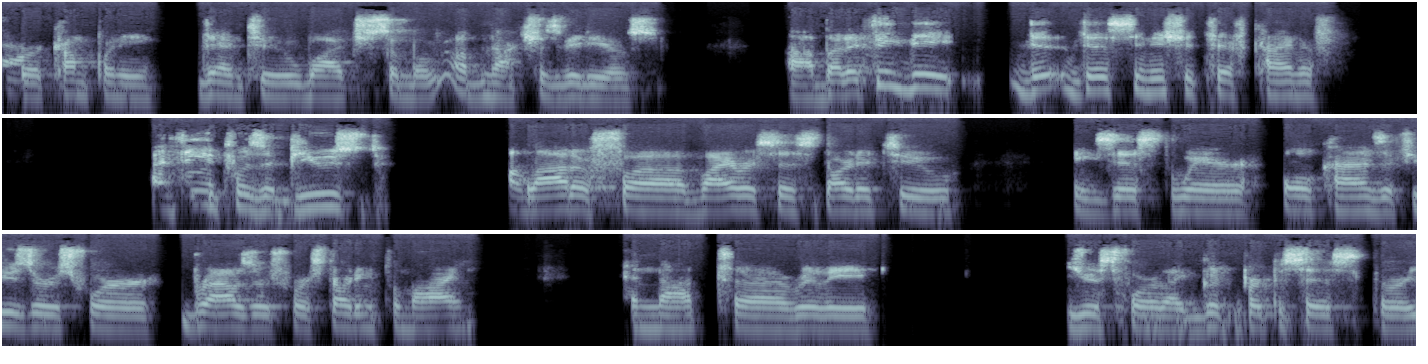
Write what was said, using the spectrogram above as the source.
for a company than to watch some obnoxious videos uh, but i think they th- this initiative kind of i think it was abused a lot of uh, viruses started to exist where all kinds of users for browsers were starting to mine and not uh, really used for like good purposes or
